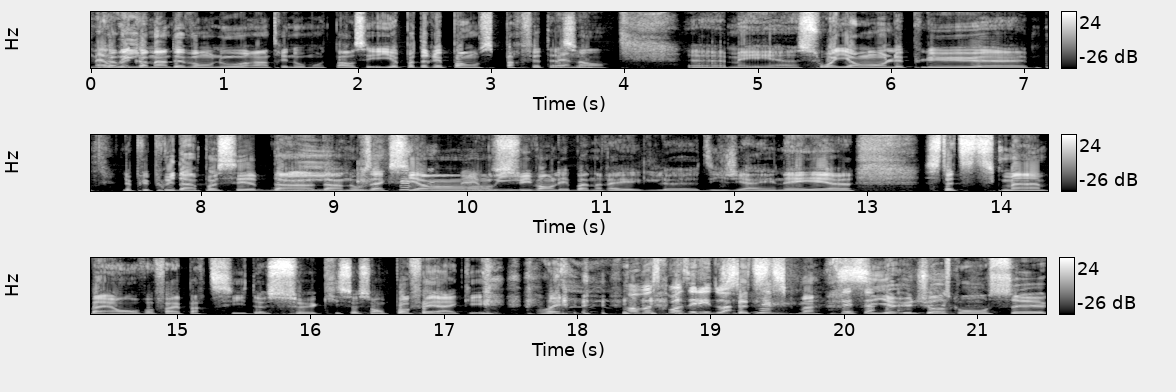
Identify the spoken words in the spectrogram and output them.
Ben comment oui. comment devons-nous rentrer nos mots de passe? Il n'y a pas de réponse parfaite à Ben ça. non. Euh, mais euh, soyons le plus, euh, le plus prudent possible dans, Oui. dans nos actions, Ben oui. suivons les bonnes règles d'hygiène et euh, statistiquement, ben, on va faire partie de ceux qui se sont pas fait hacker. Ouais. On va se croiser les doigts. statistiquement. C'est ça. S'il y a une chose qu'on se,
